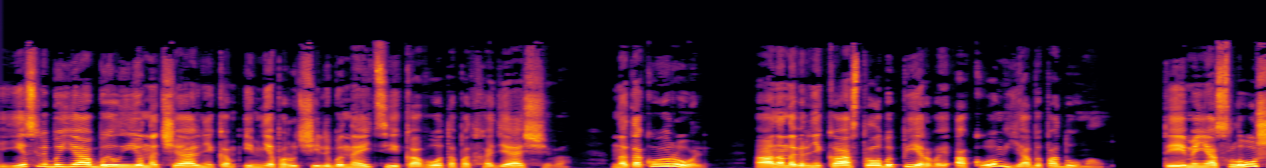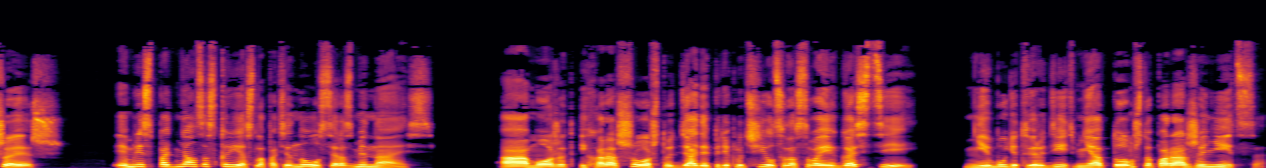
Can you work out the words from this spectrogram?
Если бы я был ее начальником, и мне поручили бы найти кого-то подходящего на такую роль, она наверняка стала бы первой, о ком я бы подумал. «Ты меня слушаешь?» Эмрис поднялся с кресла, потянулся, разминаясь. «А может, и хорошо, что дядя переключился на своих гостей. Не будет твердить мне о том, что пора жениться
